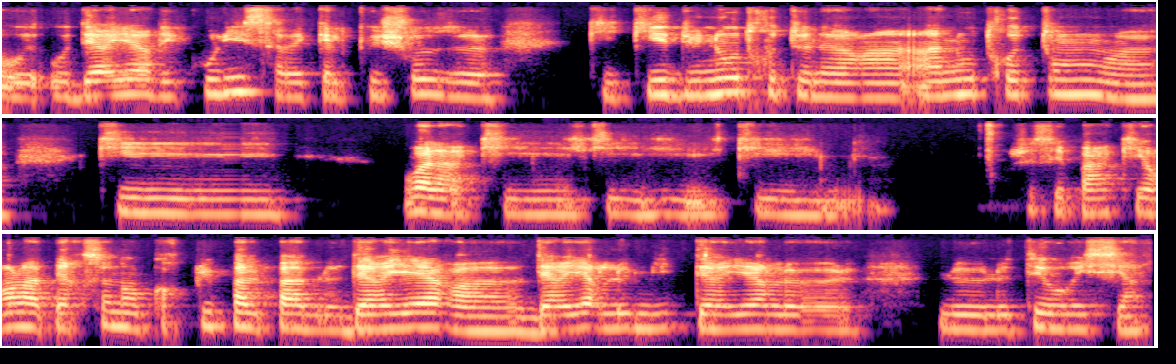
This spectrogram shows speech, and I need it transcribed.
au, derrière des coulisses avec quelque chose qui, est d'une autre teneur, un, autre ton qui, voilà, qui, qui, qui je sais pas, qui rend la personne encore plus palpable derrière, euh, derrière le mythe, derrière le, le, théoricien.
